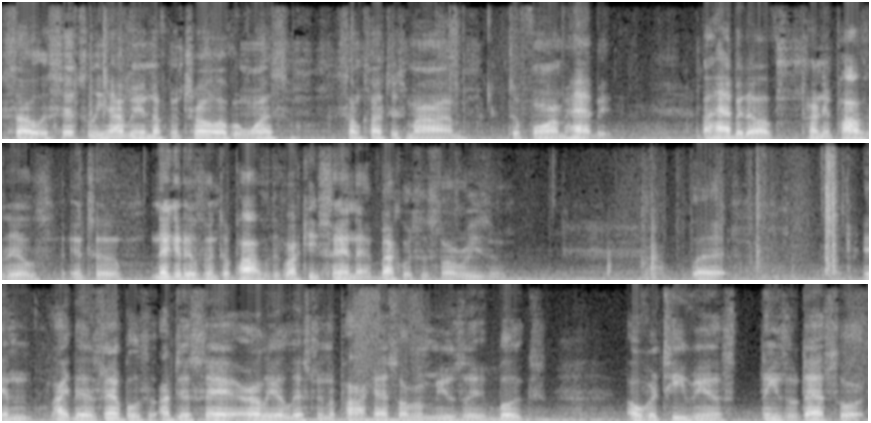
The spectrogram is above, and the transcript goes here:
So, essentially, having enough control over one's subconscious mind to form habit, a habit of turning positives into negatives into positives. I keep saying that backwards for some reason, but in like the examples I just said earlier, listening to podcasts over music, books, over TV and things of that sort.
